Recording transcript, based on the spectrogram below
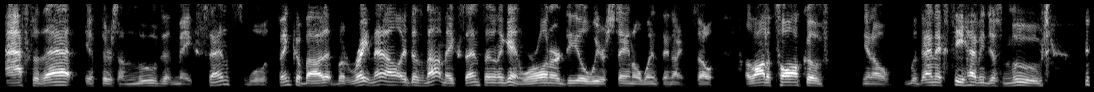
After that, if there's a move that makes sense, we'll think about it. But right now, it does not make sense. And again, we're on our deal. We are staying on Wednesday night. So a lot of talk of you know with NXT having just moved."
